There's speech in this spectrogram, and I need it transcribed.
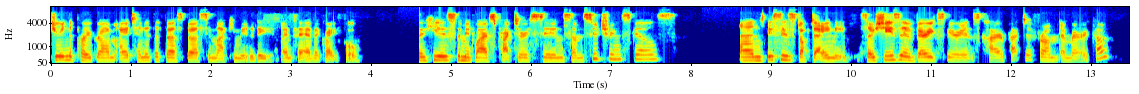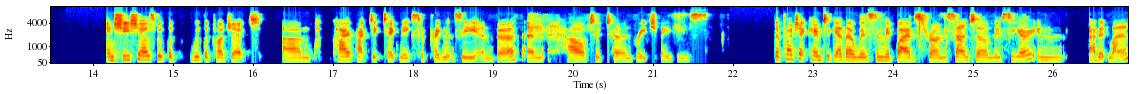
During the program, I attended the first births in my community. I'm forever grateful. So here's the midwife's midwives practicing some suturing skills. And this is Dr. Amy. So she's a very experienced chiropractor from America. And she shares with the with the project um, chiropractic techniques for pregnancy and birth and how to turn breech babies. The project came together with some midwives from Santa Lucia in Atitlan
